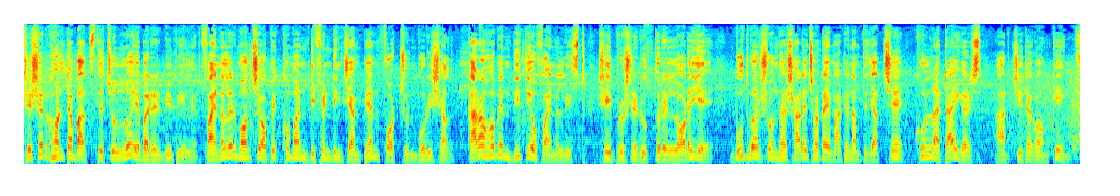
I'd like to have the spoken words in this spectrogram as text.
শেষের ঘণ্টা বাজতে চলল এবারের বিপিএল এর। ফাইনালের মঞ্চে অপেক্ষমান ডিফেন্ডিং চ্যাম্পিয়ন ফরচুন বরিশাল। কারা হবেন দ্বিতীয় ফাইনালিস্ট? সেই প্রশ্নের উত্তরের লড়াইয়ে বুধবার সন্ধ্যা সাড়ে ছটায় মাঠে নামতে যাচ্ছে খুলনা টাইগার্স আর চিটাগং কিংস।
